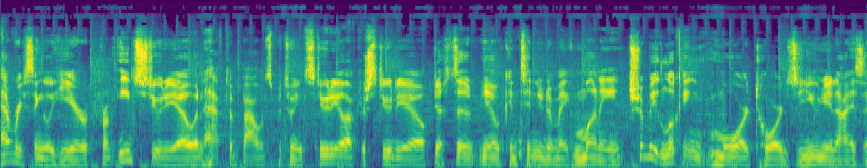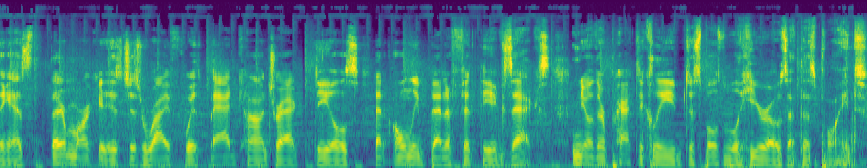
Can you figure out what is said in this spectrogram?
every single year from each studio and have to bounce between studio after studio just to you know continue to make money. Should be looking more towards unionizing as their market is just rife with bad contract deals that only benefit the execs. You know they're practically disposable heroes at this point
